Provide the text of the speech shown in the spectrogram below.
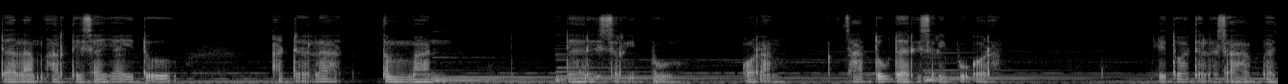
dalam arti saya itu adalah teman dari seribu orang. Satu dari seribu orang itu adalah sahabat.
